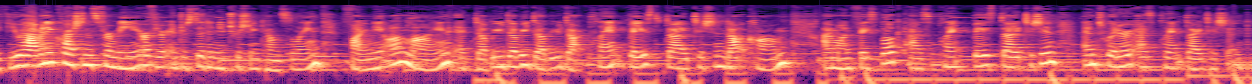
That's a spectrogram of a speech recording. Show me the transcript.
If you have any questions for me or if you're interested in nutrition counseling, find me online at www.plantbaseddietitian.com. I'm on Facebook as Plant Based Dietitian and Twitter as Plant Dietitian.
